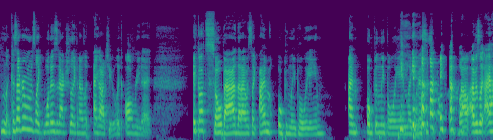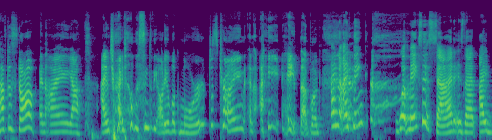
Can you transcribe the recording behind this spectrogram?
cuz everyone was like, "What is it actually like?" and I was like, "I got you. Like I'll read it." It got so bad that I was like, "I'm openly bullying." I'm openly bullying like this is I. I was like, I have to stop and I yeah, I tried to listen to the audiobook more, just trying, and I hate that book. And I think what makes it sad is that I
